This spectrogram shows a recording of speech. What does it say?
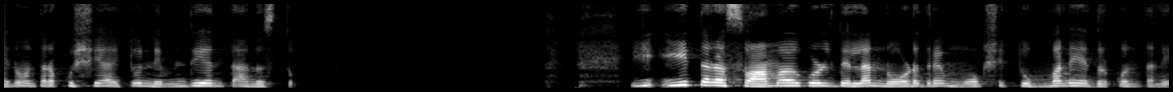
ಏನೋ ಒಂಥರ ಖುಷಿ ಆಯಿತು, ನೆಮ್ಮದಿ ಅಂತ ಅನ್ನಿಸ್ತು ಈ ಈ ಥರ ಸ್ವಾಮಿಗಳ್ದೆಲ್ಲ ನೋಡಿದ್ರೆ ಮೋಕ್ಷಿ ತುಂಬಾ ಎದುರ್ಕೊತಾನೆ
